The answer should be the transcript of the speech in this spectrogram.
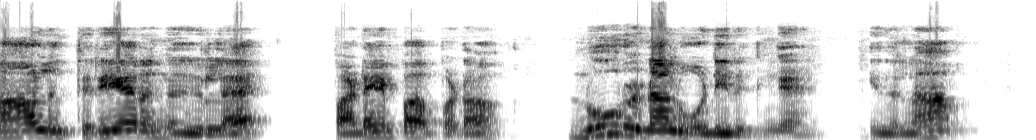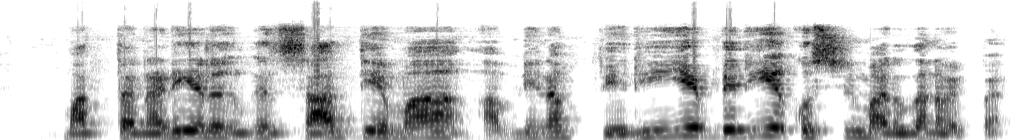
நாலு திரையரங்குகளில் படையப்பா படம் நூறு நாள் ஓடி இருக்குங்க. இதெல்லாம் மற்ற நடிகர்களுக்கு சாத்தியமா அப்படின்னா பெரிய பெரிய கொஸ்டின் மார்க் தான் நான் வைப்பேன்.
